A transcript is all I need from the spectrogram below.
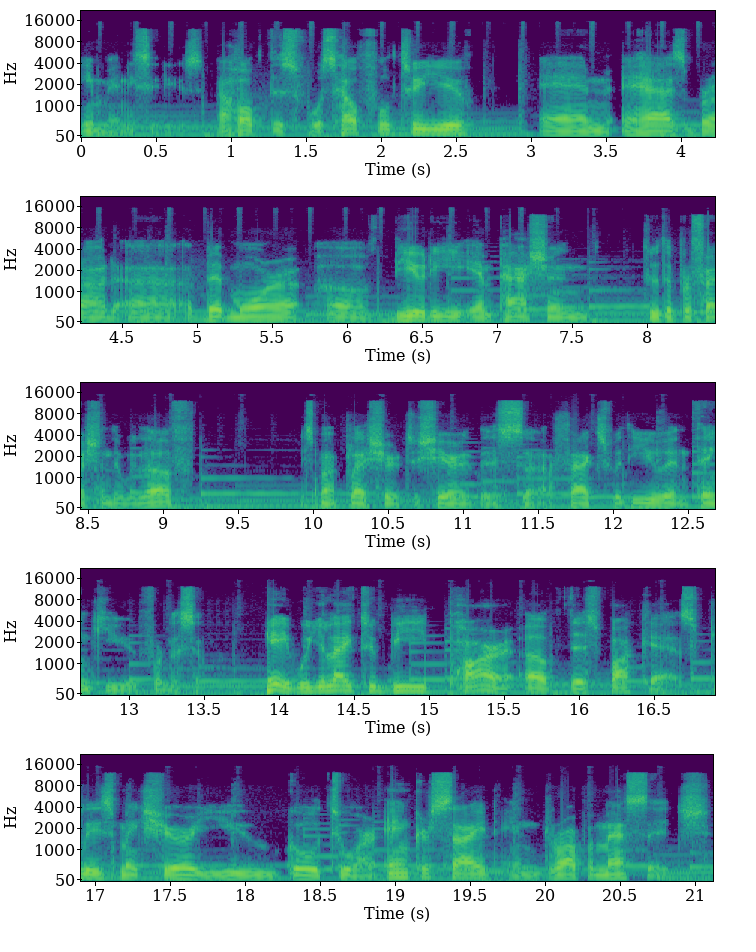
in many cities. I hope this was helpful to you and it has brought uh, a bit more of beauty and passion to the profession that we love. It's my pleasure to share this uh, facts with you and thank you for listening. Hey, would you like to be part of this podcast? Please make sure you go to our anchor site and drop a message,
